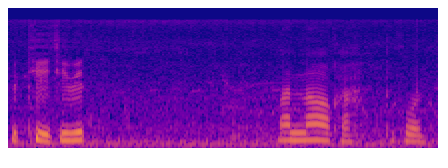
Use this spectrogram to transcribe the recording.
วิถีชีวิตบ้านนอกค่ะ ทุกคน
